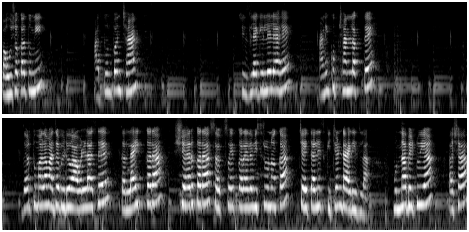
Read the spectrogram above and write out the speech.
पाहू शकाल तुम्ही? आतून पण छान शिजल्या गेलेले आहे आणि खूप छान लागते. जर तुम्हाला माझा व्हिडिओ आवडला असेल तर लाईक करा शेअर करा सबस्क्राईब करायला विसरू नका. चैतालीस किचन डायरीजला पुन्हा भेटूया अशा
